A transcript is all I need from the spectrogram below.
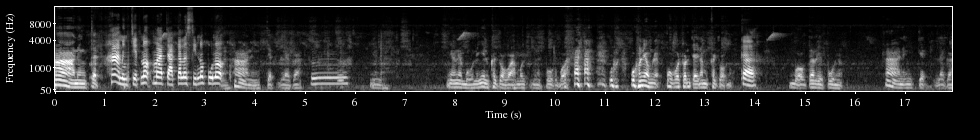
ห้าหนึ่งเจ็ด517เนาะมาจากกาฬสินธุ์เนาะปูเนาะห้าหนึ่งเจ็ดแล้วก็อืม นี่นะ ยังในหมู่นี่เขาจะว่าบ่ปูก็บ่ปูปูเนี่ยเนี่ยปูบ่สนใจนำเขาจะค่ะบอกแต่เลขปูเนี่ยห้าหนึ่งเจ็ดแล้วก็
